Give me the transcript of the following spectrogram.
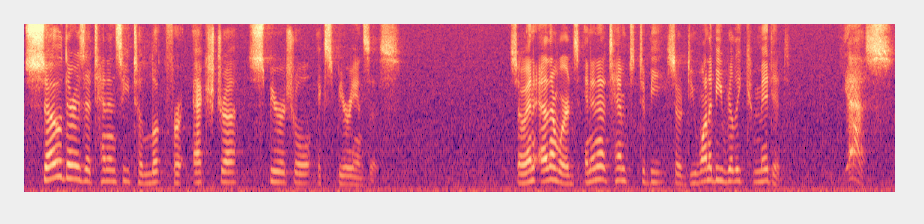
so there is a tendency to look for extra spiritual experiences. So, in other words, in an attempt to be, so do you want to be really committed? Yes.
